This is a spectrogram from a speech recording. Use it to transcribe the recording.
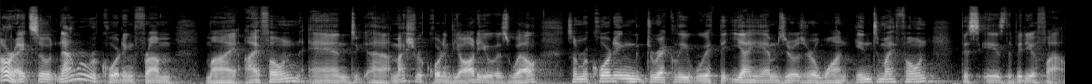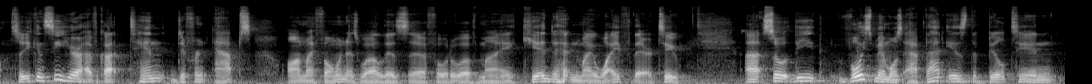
All right, so now we're recording from my iPhone and uh, I'm actually recording the audio as well. So I'm recording directly with the EIM001 into my phone. This is the video file. So you can see here I've got 10 different apps on my phone as well as a photo of my kid and my wife there too. Uh, so the Voice Memos app, that is the built-in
